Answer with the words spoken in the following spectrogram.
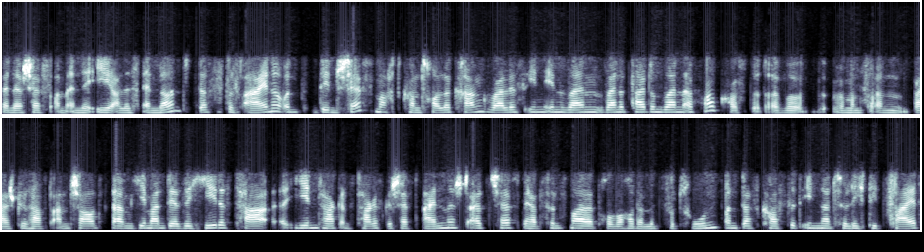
wenn der Chef am Ende eh alles ändert. Das ist das eine. Und den Chef macht Kontrolle krank, weil es ihn eben sein, seine Zeit und seinen Erfolg kostet. Also wenn man es beispielhaft anschaut, ähm, jemand, der sich jedes Ta jeden Tag ins Tagesgeschäft einmischt als Chef, der hat fünfmal pro Woche damit zu tun. Und das kostet ihn natürlich die Zeit,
